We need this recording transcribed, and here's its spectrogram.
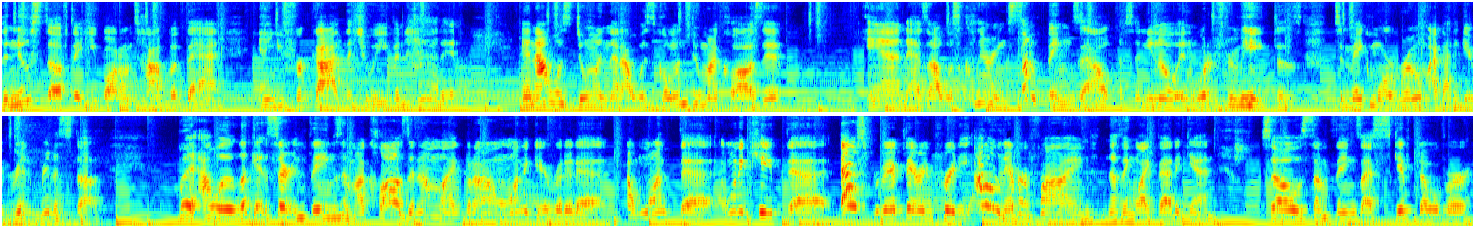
the new stuff that you bought on top of that and you forgot that you even had it. And i was doing that. I was going through my closet and as I was clearing some things out, I said, you know, in order for me to to make more room, I got to get rid rid of stuff. But I would look at certain things in my closet, and I'm like, but I don't want to get rid of that. I want that. I want to keep that. That's very pretty. I'll never find nothing like that again. So some things I skipped over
